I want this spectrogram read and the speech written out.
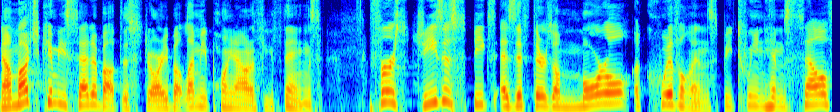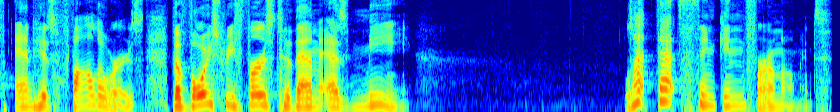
Now, much can be said about this story, but let me point out a few things. First, Jesus speaks as if there's a moral equivalence between himself and his followers. The voice refers to them as me. Let that sink in for a moment.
